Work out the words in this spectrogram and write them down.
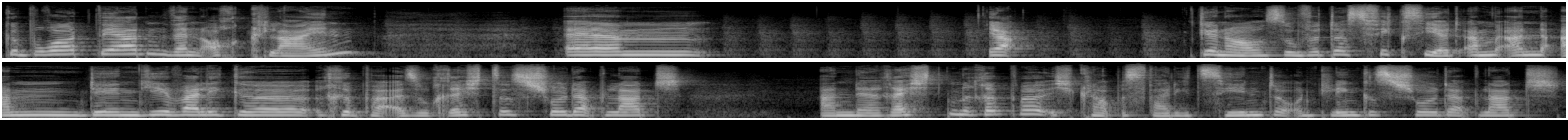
gebohrt werden, wenn auch klein. Ähm, ja, genau, so wird das fixiert. An, an, an den jeweilige Rippe, also rechtes Schulterblatt an der rechten Rippe. Ich glaube, es war die zehnte und linkes Schulterblatt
